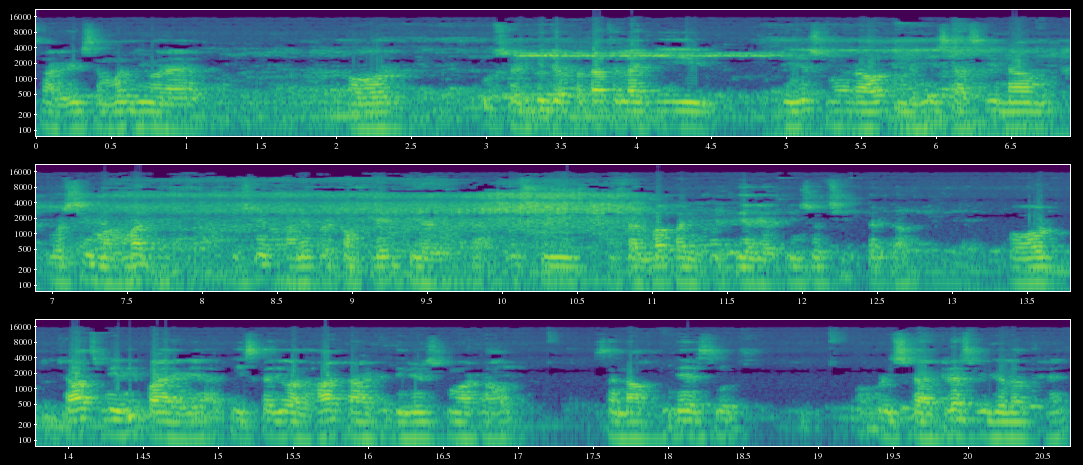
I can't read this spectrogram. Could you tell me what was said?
शारीरिक संबंध भी बनाया था। और उस लड़के को जब पता चला कि दिनेश कुमार रावत नहीं शास्त्री नाम वसीम अहमद है उसने थाने पर कंप्लेंट किया गया था। उसकी मुकदमा पंजीकृत किया गया तीन सौ छिहत्तर का। और जाँच में भी पाया गया कि इसका जो आधार कार्ड है, दिनेश कुमार रावत सनाफ दिनेश सिंह, और इसका एड्रेस भी गलत है।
